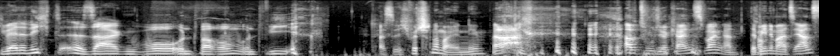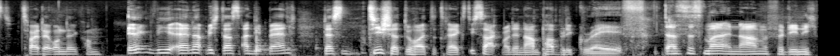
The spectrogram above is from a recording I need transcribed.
Ich werde nicht äh, sagen, wo und warum und wie. Also ich würde schon nochmal einnehmen. Ah! Aber tu dir keinen Zwang an. Der Komm. Bene meint's ernst. Zweite Runde, komm. Irgendwie erinnert mich das an die Band, dessen T-Shirt du heute trägst. Ich sag mal den Namen Public Grave. Das ist mal ein Name, für den ich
